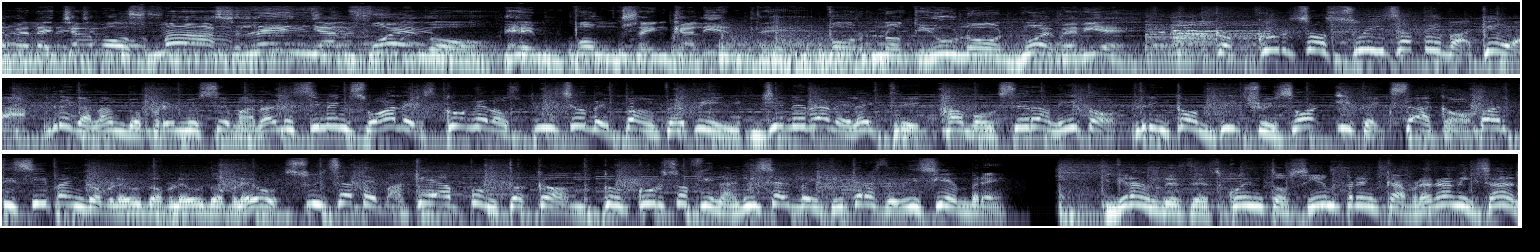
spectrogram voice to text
Le echamos más leña al fuego en Ponce en Caliente por Notiuno 910. Concurso Suiza te vaquea, regalando premios semanales y mensuales con el auspicio de Pan Pepín, General Electric, Jamón Seranito, Rincón Beach Resort y Texaco. Participa en www.suizatevaquea.com. Concurso finaliza el 23 de diciembre. Grandes descuentos siempre en Cabrera Nissan.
